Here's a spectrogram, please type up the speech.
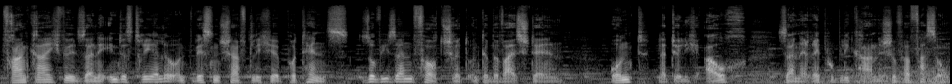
Frankreich will seine industrielle und wissenschaftliche Potenz sowie seinen Fortschritt unter Beweis stellen. Und natürlich auch seine republikanische Verfassung.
